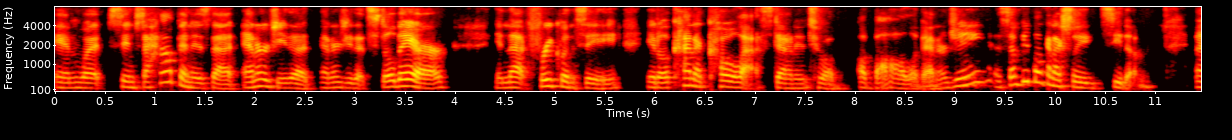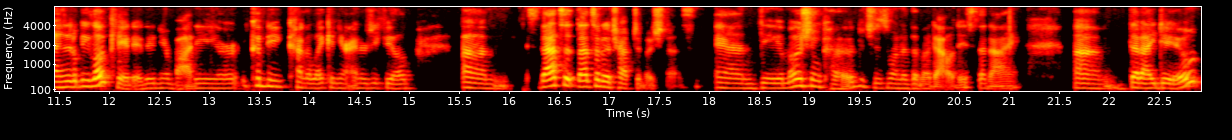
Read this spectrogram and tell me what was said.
And what seems to happen is that energy, that energy that's still there in that frequency, it'll kind of coalesce down into a, a ball of energy. And some people can actually see them and it'll be located in your body or it could be kind of like in your energy field. Um, so that's what that's what a trapped emotion is. And the emotion code, which is one of the modalities that I um, that I do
